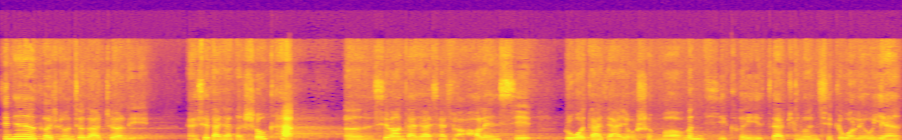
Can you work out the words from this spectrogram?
今天的课程就到这里，感谢大家的收看。嗯，希望大家下去好好练习。如果大家有什么问题，可以在评论区给我留言。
